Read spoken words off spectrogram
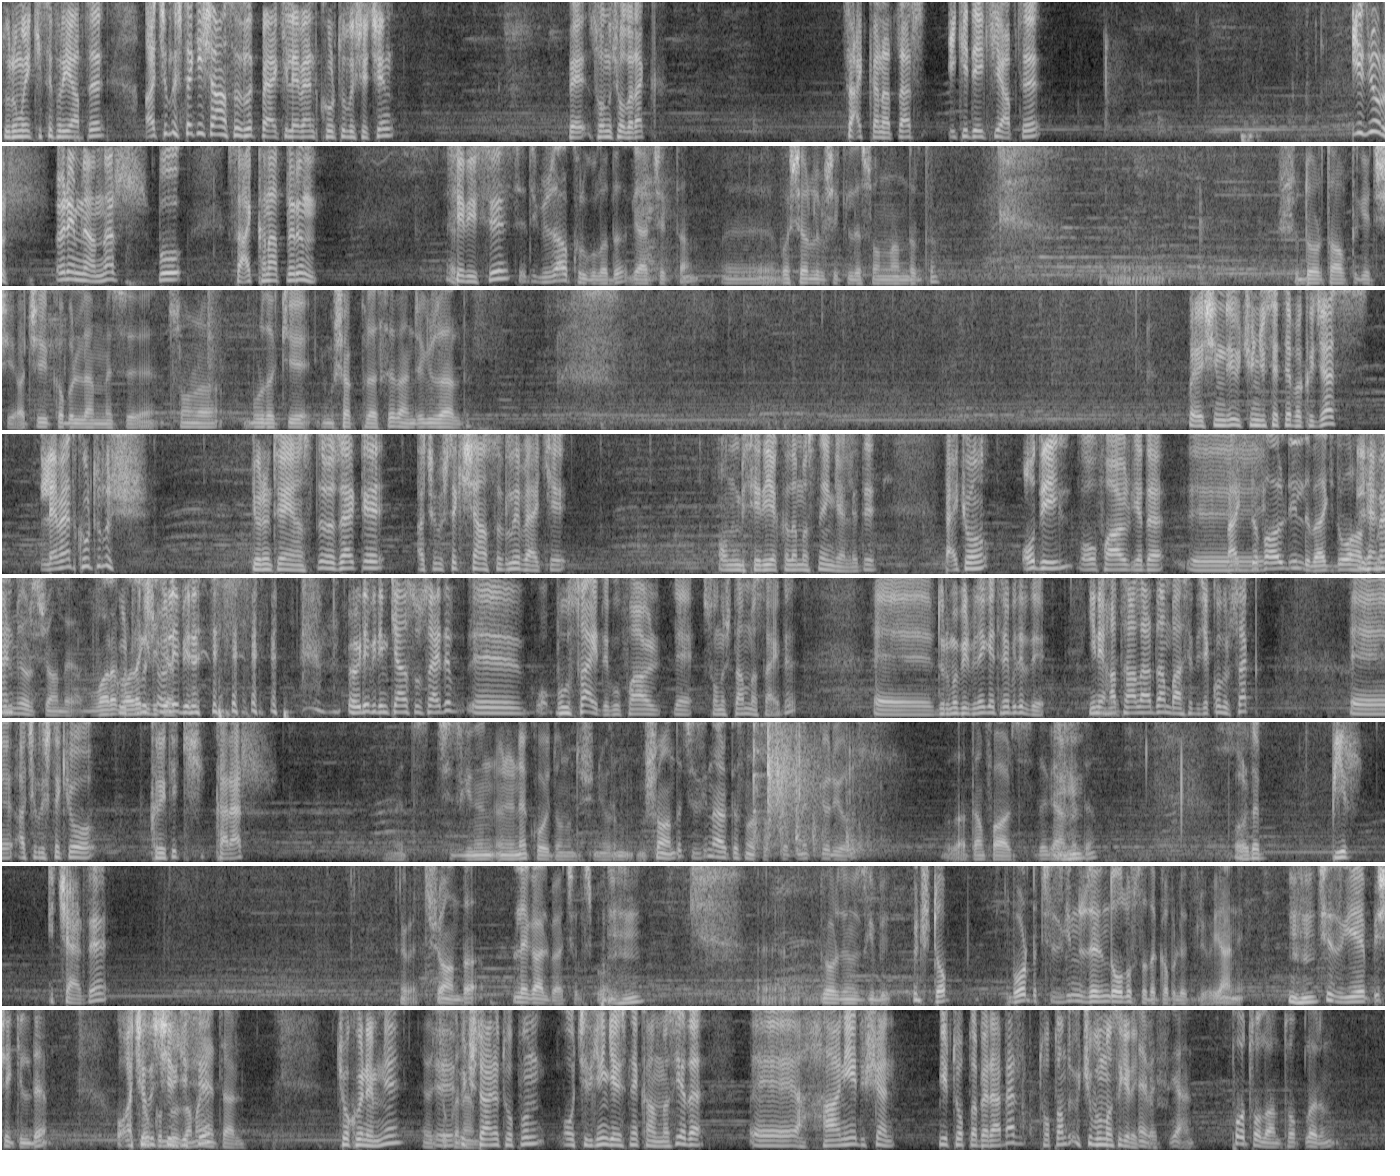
durumu 2-0 yaptı. Açılıştaki şanssızlık belki Levent Kurtuluş için. Ve sonuç olarak Saki kanatlar 2'de 2 yaptı. İzliyoruz. Önemli anlar. Bu Saki kanatların serisi. Seti güzel kurguladı gerçekten. Ee, başarılı bir şekilde sonlandırdı. Ee, şu 4-6 geçişi, açıyı kabullenmesi, sonra buradaki yumuşak plase bence güzeldi. Şimdi üçüncü sete bakacağız. Levent Kurtuluş görüntüye yansıdı. Özellikle açılıştaki şanssızlığı belki onun bir seri yakalamasını engelledi. Belki o o değil, o faul ya da e, Belki de faul değildi, belki de o haklı Levent bilmiyoruz şu anda. Vara, vara Kurtuluş gideceğiz. öyle bir öyle bir imkan sunsaydı, e, bulsaydı bu faulle sonuçlanmasaydı e, durumu birbirine getirebilirdi. Yine hatalardan bahsedecek olursak e, açılıştaki o kritik karar Evet, çizginin önüne koyduğunu düşünüyorum. Şu anda çizginin arkasında top çok net görüyoruz. Zaten sesi de gelmedi. orada bir içeride Evet, şu anda legal bir açılış bu. Ee, gördüğünüz gibi 3 top bu arada çizginin üzerinde olursa da kabul ediliyor. Yani çizgiye bir şekilde o açılış dokunduğu zaman çizgisi yeterli. çok önemli. Evet, çok E, Üç önemli. tane topun o çizginin gerisine kalması ya da e, haneye düşen bir topla beraber toplamda üçü bulması gerekiyor. Evet, yani pot olan topların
